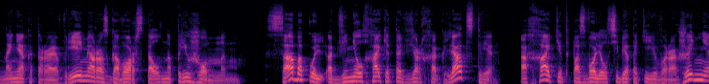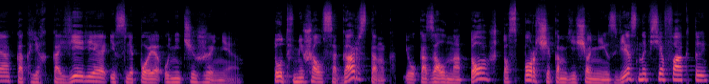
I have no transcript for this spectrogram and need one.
На некоторое время разговор стал напряженным. Сабакуль обвинил Хакета в верхоглядстве, а Хакет позволил себе такие выражения, как легковерие и слепое уничижение. Тут вмешался Гарстанг и указал на то, что спорщикам еще неизвестны все факты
